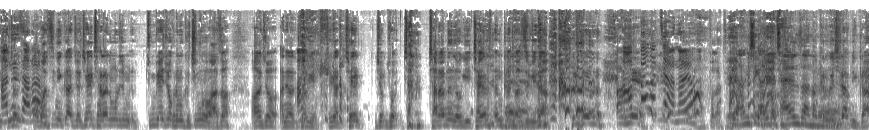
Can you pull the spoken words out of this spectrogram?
아는 저, 사람? 어, 왔으니까 저 제일 잘하는 걸로 좀 준비해 줘. 그러면 그 친구가 와서 아 저 아니야 저기 제가 제일 저, 저 자, 잘하는 여기 자연산 가져왔습니다. 그러면 아 예. 아빠 같지 않아요? 아빠 같아요. 양식 아니라 자연산으로. 아, 그런 거 싫어합니까?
